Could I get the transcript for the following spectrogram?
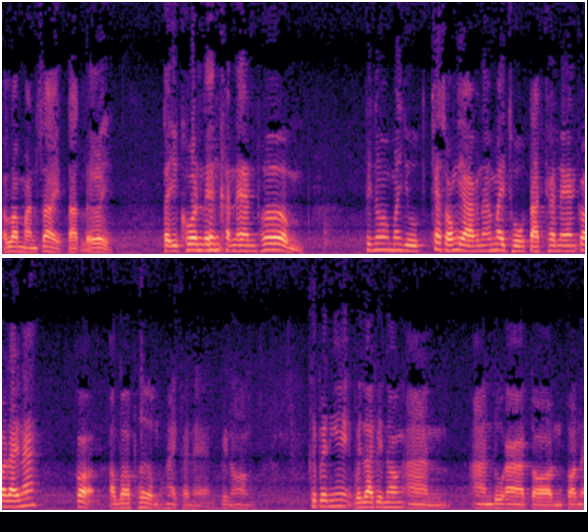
อัลลอฮ์มันไส้ตัดเลย แต่อีกคนเองคะแนนเพิ่ม พี่น้องมาอยู่แค่สองอย่างนะ ไม่ถูกตัดคะแนนก็อะไรนะ ก็อัลลอฮ์เพิ่มให้คะแนนพี่น้อง คือเป็นงี้ เวลาพี่น้องอ่านอ่านดูอาตอนตอนไหน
